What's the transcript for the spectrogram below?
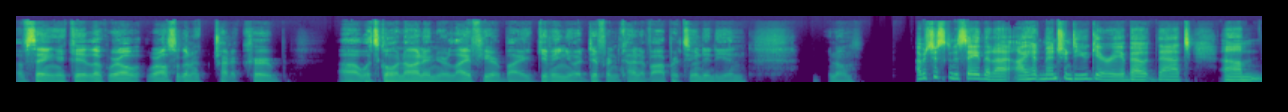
of saying, okay, look, we're all, we're also going to try to curb uh, what's going on in your life here by giving you a different kind of opportunity and, you know, I was just going to say that I, I, had mentioned to you, Gary, about that um,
